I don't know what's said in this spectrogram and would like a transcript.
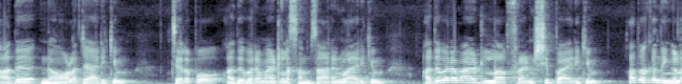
അത് നോളജ് ആയിരിക്കും ചിലപ്പോൾ അതുപരമായിട്ടുള്ള സംസാരങ്ങളായിരിക്കും അതുപരമായിട്ടുള്ള ഫ്രണ്ട്ഷിപ്പായിരിക്കും അതൊക്കെ നിങ്ങൾ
